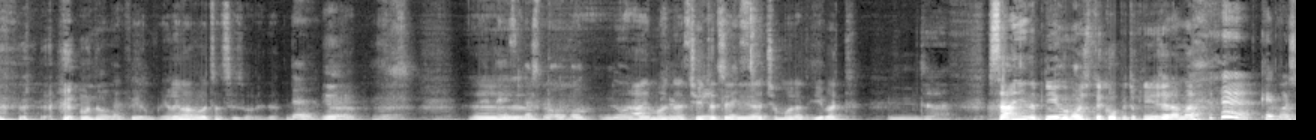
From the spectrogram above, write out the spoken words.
u novom filmu. Jel Emma Watson se zove, da? Da, da. Je. Ne, ne znam, baš smo o- o- ono, Ajmo na čitatelje, speechless. ja ću morat gibat. Da. Sanjinu knjigu možete kupiti u knjižarama. Kaj može?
